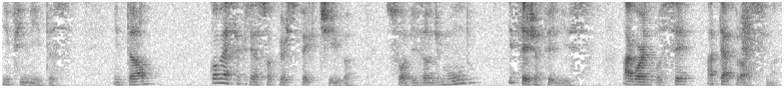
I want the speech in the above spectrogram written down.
Infinitas. Então, comece a criar sua perspectiva, sua visão de mundo e seja feliz. Aguardo você. Até a próxima.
